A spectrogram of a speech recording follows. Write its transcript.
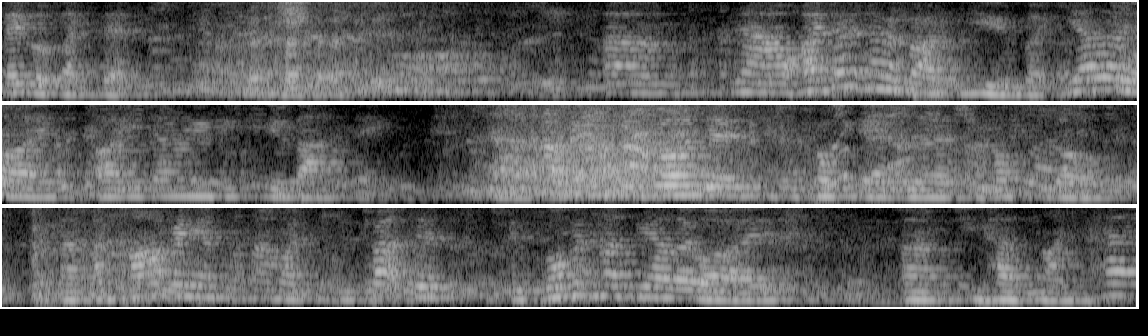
they look like this. Um, now, I don't know about you, but yellow eyes are generally think to a bad thing. When you're jaundiced, you should probably go to the hospital. Um, I can't really understand why this is attractive. This woman has yellow eyes. Um, she has nice hair,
